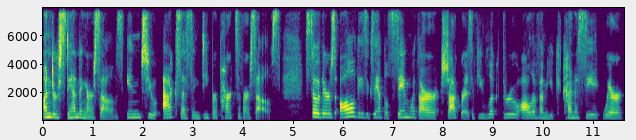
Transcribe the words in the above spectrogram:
understanding ourselves, into accessing deeper parts of ourselves. So there's all these examples. Same with our chakras. If you look through all of them, you can kind of see where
